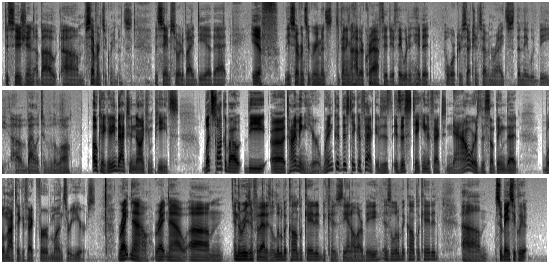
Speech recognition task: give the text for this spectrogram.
decision about um, severance agreements. The same sort of idea that if these severance agreements, depending on how they're crafted, if they would inhibit a worker's Section 7 rights, then they would be uh, violative of the law. Okay, getting back to non competes, let's talk about the uh, timing here. When could this take effect? Is this, is this taking effect now, or is this something that will not take effect for months or years? Right now, right now. Um, and the reason for that is a little bit complicated because the NLRB is a little bit complicated. Um, so basically,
